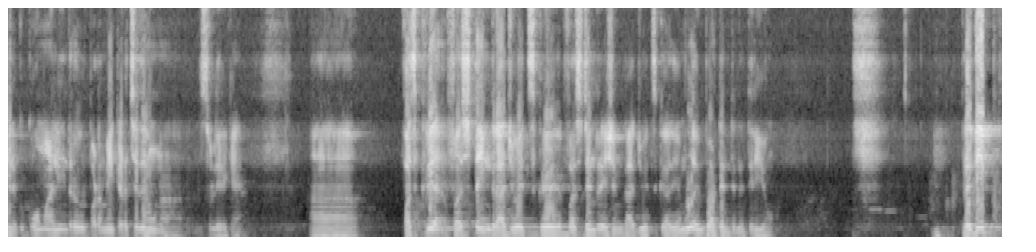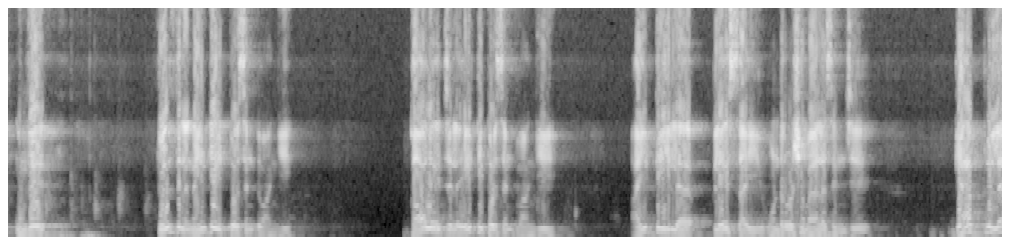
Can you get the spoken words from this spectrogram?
எனக்கு கோமாளின்ற ஒரு படமே கிடைச்சதுன்னு நான் சொல்லியிருக்கேன். ஃபஸ்ட் கிரே ஃபஸ்ட் டைம் கிராஜுவேட்ஸ்க்கு ஃபஸ்ட் ஜென்ரேஷன் கிராஜுவேட்ஸ்க்கு அது எவ்வளோ இம்பார்ட்டன்ட்னு தெரியும். பிரதீப் வந்து டுவெல்த்தில் நைன்டி எயிட் பர்சன்ட் வாங்கி காலேஜில் எயிட்டி பர்சன்ட் வாங்கி ஐடியில் பிளேஸ் ஆகி ஒன்றரை வருஷம் வேலை செஞ்சு கேப்பில்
